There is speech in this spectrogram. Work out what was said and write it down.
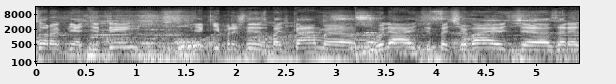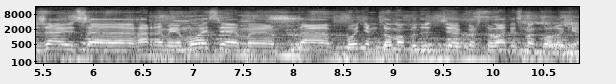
45 дітей, які прийшли з батьками, гуляють, відпочивають, е, заряджаються гарними емоціями та потім вдома будуть коштувати смаколики.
